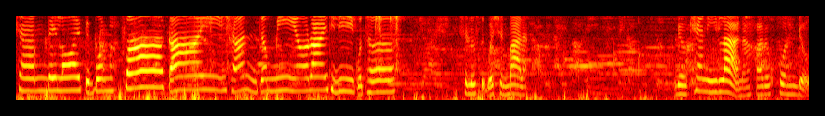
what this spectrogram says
ฉันได้ลอยไปบนฟ้าไกลฉันจะมีอะไรที่ดีกว่าเธอ ฉันรู้สึกว่าฉันบ้าแล้วเดี๋ยวแค่นี้ล่ะนะคะ ทุกคนเดี๋ยว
